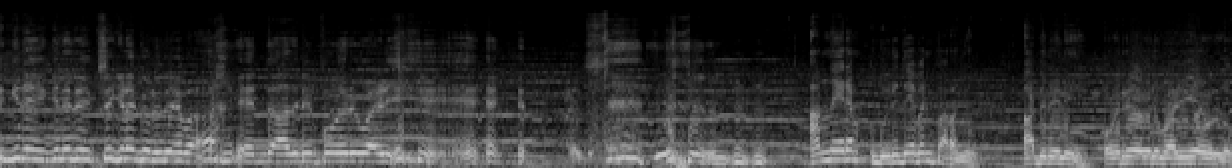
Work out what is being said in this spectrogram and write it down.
എങ്ങനെയെങ്കിലും രക്ഷിക്കണം ഗുരുദേവ? എന്താ അതിനിപ്പോൾ ഒരു വഴി? അന്നേരം ഗുരുദേവൻ പറഞ്ഞു അതിനി ഒരേ ഒരു വഴിയേ ഉള്ളൂ.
